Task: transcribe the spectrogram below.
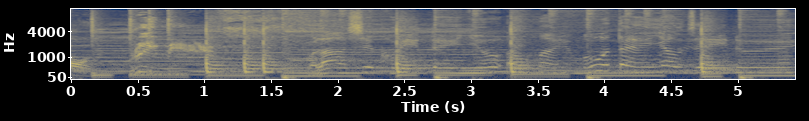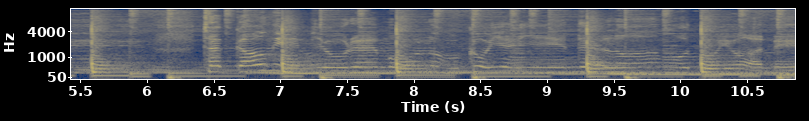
on ဝ လာရှိခွေတိမ်ညိုအောင်မိုင်မိုးတန်ရောက်ချိန်တွေထက်ကောင်းရင်ပြိုတယ်မိုးလို့ကိုယ့်ရဲ့ရင်တဲ့လွန်မိုးတို့ရွာနေ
